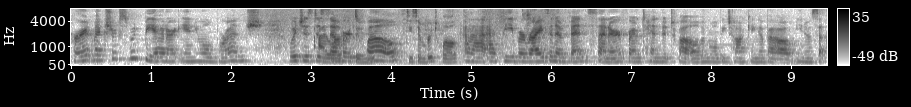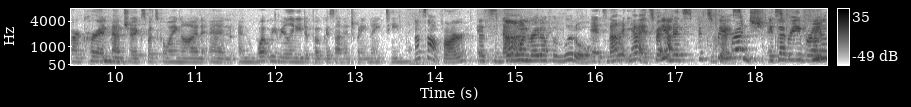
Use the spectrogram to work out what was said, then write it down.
current metrics would be at our annual brunch, which is December 12th December twelfth. uh, at the Verizon Event Center from 10 to 12, and we'll be talking about, you know, our current Mm-hmm. metrics, what's going on, and, and what we really need to focus on in 2019. That's not far. That's It's the not. one right off of Little. It's not, yeah, it's, Yeah. and it's, it's free brunch. It's exactly. free brunch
